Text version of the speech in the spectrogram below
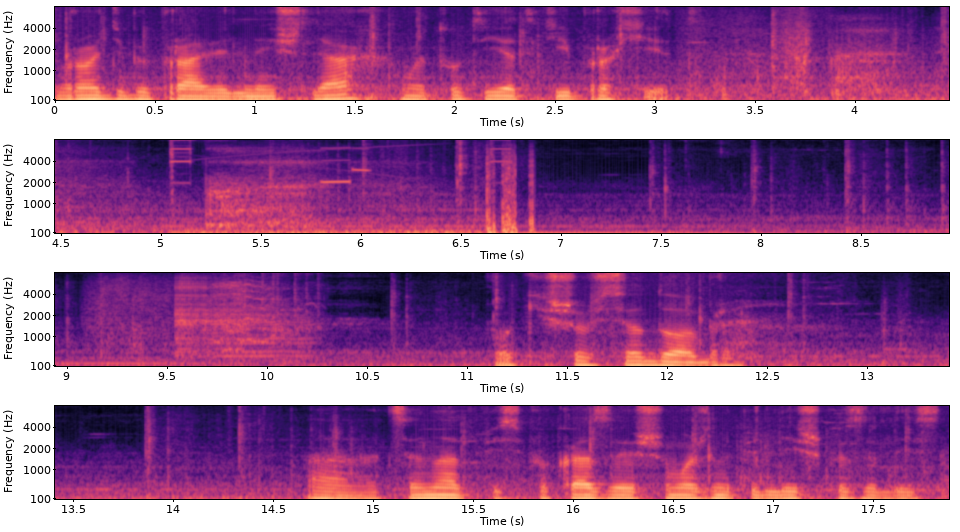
вроді би правильний шлях, бо тут є такий прохід. Поки що все добре. А, це надпись показує, що можна під ліжко залізти.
